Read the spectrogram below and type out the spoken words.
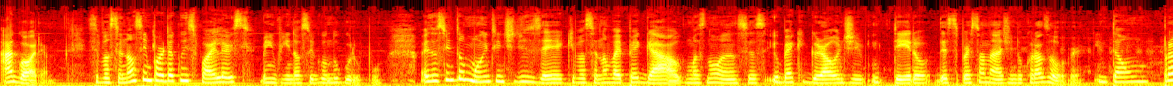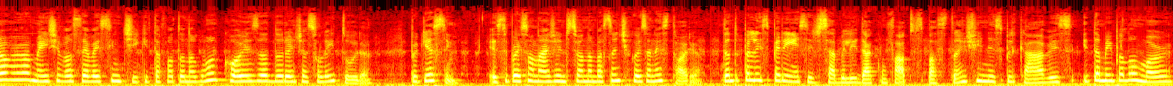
Agora, se você não se importa com spoilers, bem-vindo ao segundo grupo. Mas eu sinto muito em te dizer que você não vai pegar algumas nuances e o background inteiro desse personagem do crossover. Então, provavelmente você vai sentir que tá faltando alguma coisa durante a sua leitura. Porque assim, esse personagem adiciona bastante coisa na história, tanto pela experiência de saber lidar com fatos bastante inexplicáveis e também pelo humor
